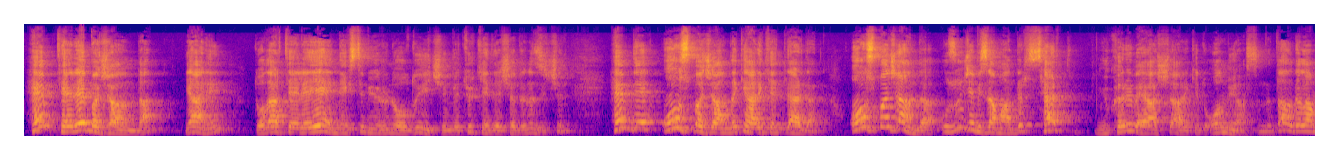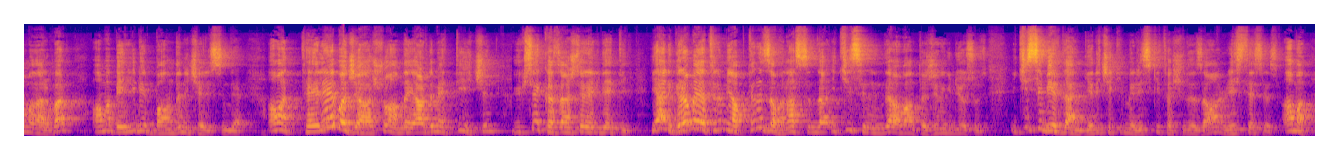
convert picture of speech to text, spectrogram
Hem TL bacağından yani dolar TL'ye endeksli bir ürün olduğu için ve Türkiye'de yaşadığınız için hem de ons bacağındaki hareketlerden. Ons bacağında uzunca bir zamandır sert yukarı veya aşağı hareket olmuyor aslında. Dalgalanmalar var ama belli bir bandın içerisinde. Ama TL bacağı şu anda yardım ettiği için yüksek kazançlar elde ettik. Yani grama yatırım yaptığınız zaman aslında ikisinin de avantajını gidiyorsunuz. İkisi birden geri çekilme riski taşıdığı zaman risktesiniz. Ama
